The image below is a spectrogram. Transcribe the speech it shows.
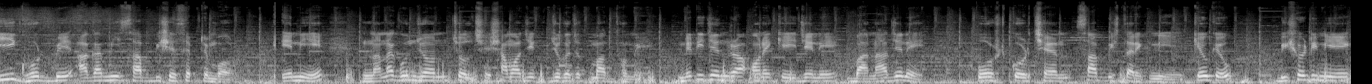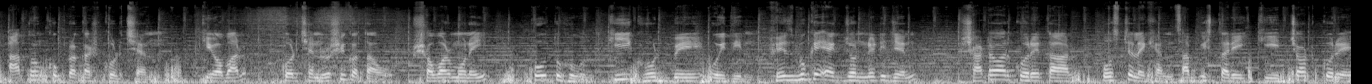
কি ঘটবে আগামী ছাব্বিশে সেপ্টেম্বর? এ নিয়ে নানা গুঞ্জন চলছে সামাজিক যোগাযোগ মাধ্যমে। নেটিজেনরা অনেকেই জেনে বা না জেনে পোস্ট করছেন ছাব্বিশ তারিখ নিয়ে। কেউ কেউ বিষয়টি নিয়ে আতঙ্ক প্রকাশ করছেন। কেউ আবার করছেন রসিকতাও। সবার মনেই কৌতূহল। কি ঘটবে ওই দিন? ফেসবুকে একজন নেটিজেন শাটাওয়ার করে তার পোস্টে লেখেন, ছাব্বিশ তারিখ কি চট করে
